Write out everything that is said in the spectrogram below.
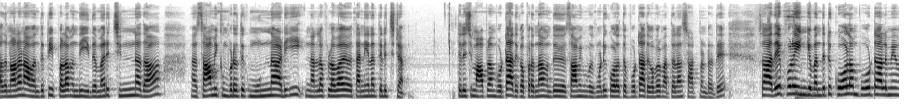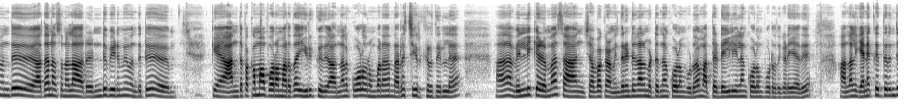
அதனால் நான் வந்துட்டு இப்போல்லாம் வந்து இதை மாதிரி சின்னதாக சாமி கும்பிட்றதுக்கு முன்னாடி நல்லா ஃபுல்லாக தண்ணியெல்லாம் தெளிச்சிட்டேன். தெளித்து மாப்பிளம் போட்டு அதுக்கப்புறம் தான் வந்து சாமி கும்பிட்றதுக்கு முன்னாடி கோலத்தை போட்டு அதுக்கப்புறம் மற்றெல்லாம் ஸ்டார்ட் பண்ணுறது ஸோ அதே போல் இங்கே வந்துட்டு கோலம் போட்டாலுமே வந்து அதான் நான் சொன்னலாம் ரெண்டு வீடுமே வந்துட்டு கே- அந்த பக்கமாக போகிற மாதிரி தான் இருக்குது. அதனால் கோலம் ரொம்ப நேரம் நிறச்சி இருக்கிறது இல்லை ஆனால் வெள்ளிக்கிழமை சா செவ்வாய்க்கிழமை. இந்த ரெண்டு நாள் மட்டும்தான் கோலம் போடுவேன் மற்ற டெய்லியெலாம் கோலம் போடுறது கிடையாது. அதனால் எனக்கு தெரிஞ்ச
